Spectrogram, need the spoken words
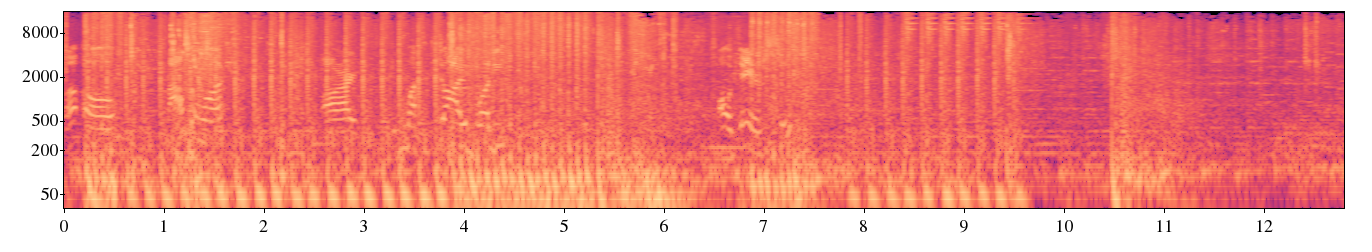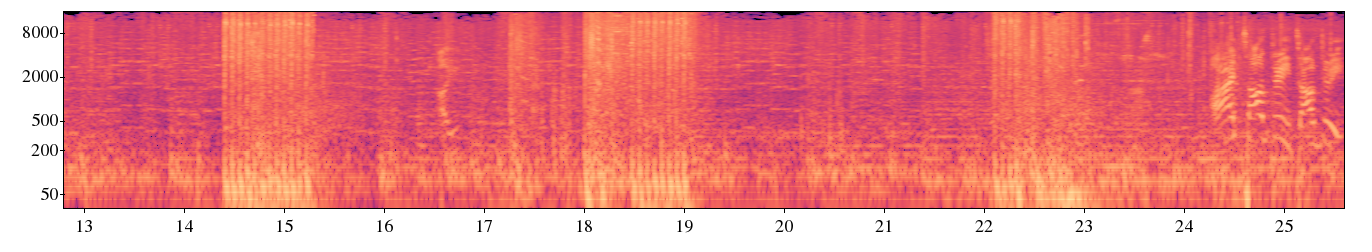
Uh-oh. Found someone. Alright. You to die, buddy. Oh, there's soup. Oh. All right, top three, top three,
